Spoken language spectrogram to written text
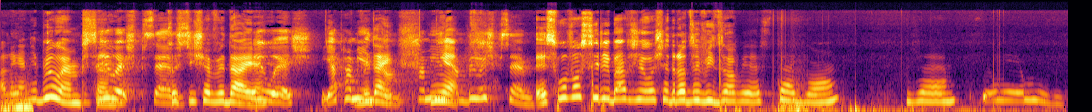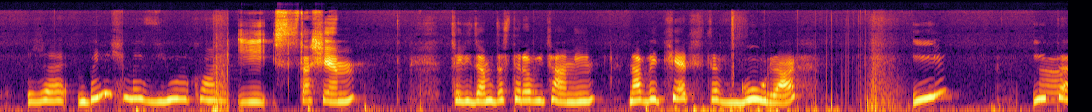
Ale ja nie byłem psem. Byłeś psem. Coś ci się wydaje. Byłeś. Ja pamiętam. Wydaje- Pamiętam, nie. byłeś psem. E, Słowo syryba wzięło się, drodzy widzowie, z tego, że Nie umieją mówić. że byliśmy z Julką i Stasiem, czyli Dusterowiczami, na wycieczce w górach i, I, ta,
